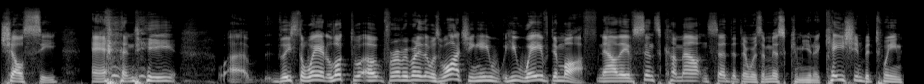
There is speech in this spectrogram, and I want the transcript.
Chelsea. And he uh, at least the way it looked uh, for everybody that was watching, he he waved him off. Now they have since come out and said that there was a miscommunication between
